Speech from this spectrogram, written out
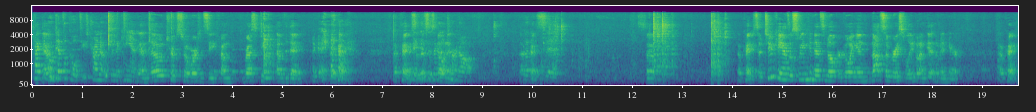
Technical Yeah. difficulties trying to open the can. Yeah, no trips to emergency from recipe of the day. Okay. Okay. Okay, so Okay, this is going gonna in. turn off. Let Okay, it sit. so. Okay, so two cans of sweetened condensed milk are going in, not so gracefully, but I'm getting them in here. Okay,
